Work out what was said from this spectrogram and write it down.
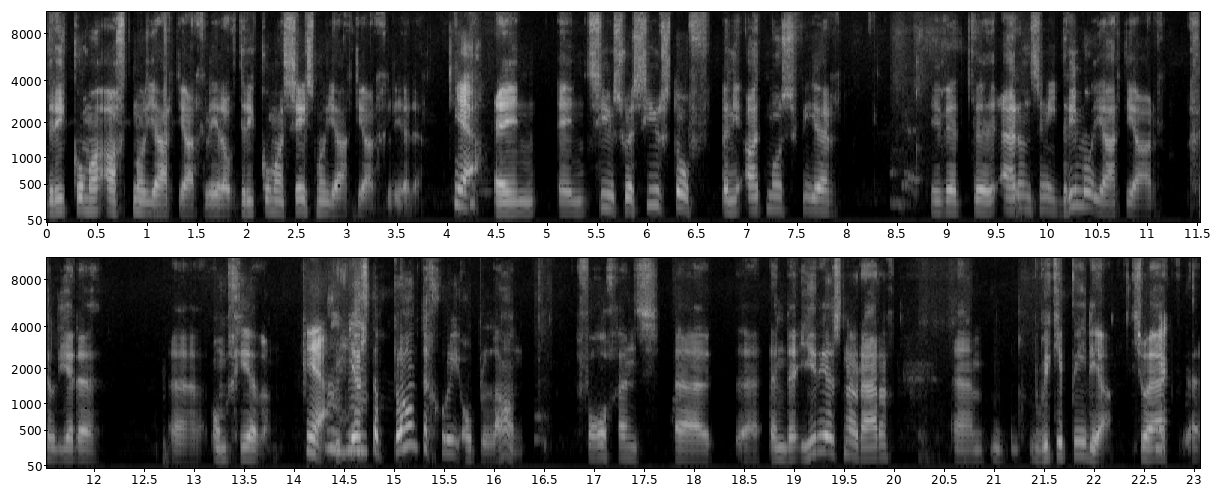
3,8 miljard jaar gelede of 3,6 miljard jaar gelede. Ja. En en suur so suurstof in die atmosfeer jy weet uh, ergens in die 3 miljard jaar gelede uh omgewing. Ja. Die Mhm. eerste plante groei op land volgens uh, uh in die hierdie is nou regtig ehm um, Wikipedia. So ek uh,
